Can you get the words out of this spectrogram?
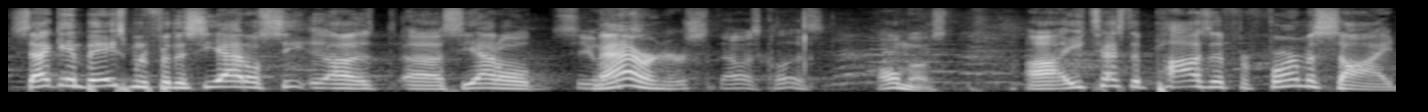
Second baseman for the Seattle Se- uh, uh, Seattle Seahawks. Mariners, That was close. almost. Uh, he tested positive for furosemide.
